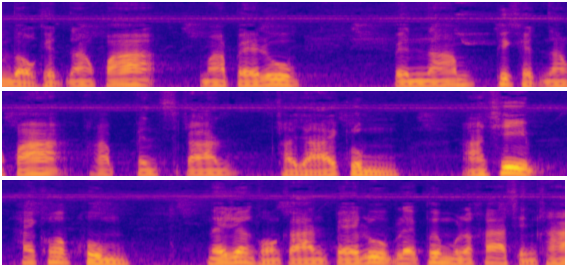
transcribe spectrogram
ำดอกเห็ดนางฟ้ามาแปรรูปเป็นน้ำพริกเห็ดนางฟ้านะครับ เป็นการขยายกลุ่มอาชีพให้ครอบคลุมในเรื่องของการแปรรูปและเพิ่มมูลค่าสินค้า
